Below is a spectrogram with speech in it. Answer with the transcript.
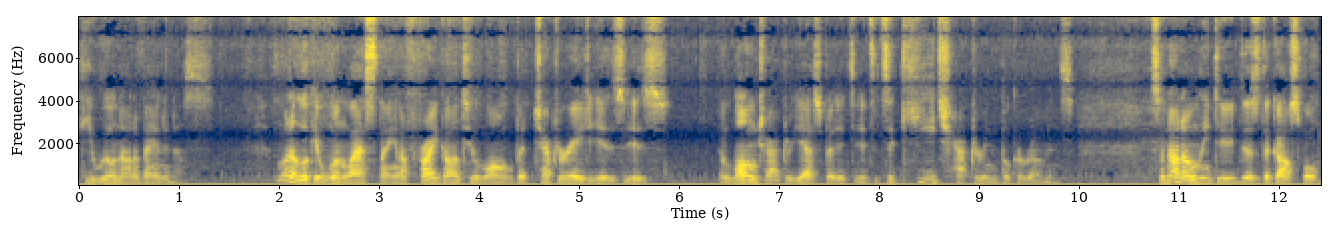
He will not abandon us. I want to look at one last thing, and I've probably gone too long, but chapter 8 is, is a long chapter, yes, but it's, it's, it's a key chapter in the book of Romans. So not only do, does the gospel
